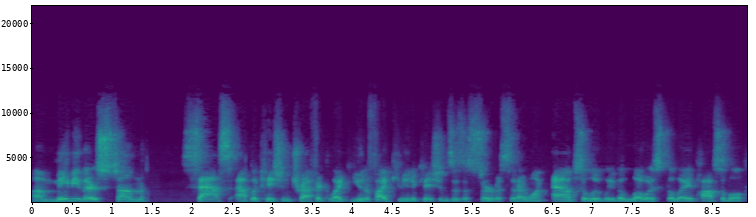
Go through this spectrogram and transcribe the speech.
Um, maybe there's some SaaS application traffic like unified communications as a service that I want absolutely the lowest delay possible,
